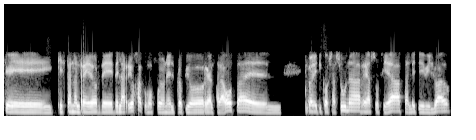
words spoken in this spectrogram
que, que están alrededor de, de La Rioja, como fueron el propio Real Zaragoza, el Atlético Osasuna, Real Sociedad, Atlético de Bilbao.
